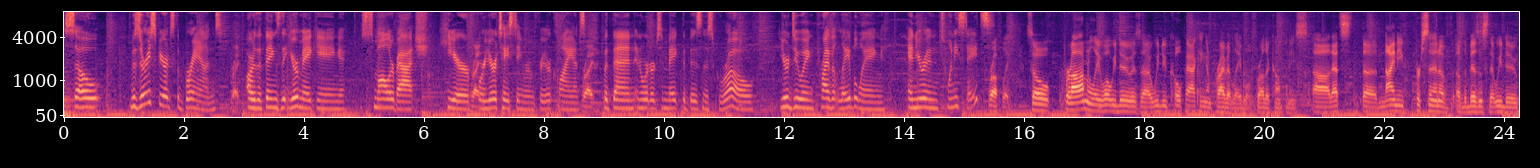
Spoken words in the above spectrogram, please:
So, Missouri Spirits, the brand, Right. are the things that you're making smaller batch here Right. for your tasting room, for your clients. Right. But then, in order to make the business grow, you're doing private labeling and you're in 20 states? Roughly. So predominantly what we do is uh, we do co-packing and private label for other companies. Uh, that's the 90% of, of the business that we do.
